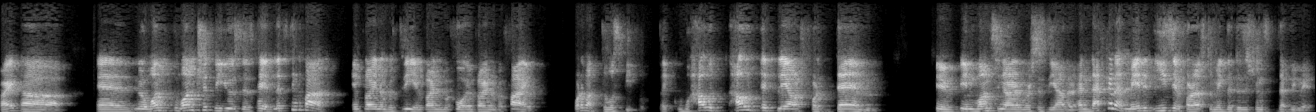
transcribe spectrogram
right? Uh, and you know, one one trick we use is, hey, let's think about employee number three, employee number four, employee number five. What about those people? Like, how would how would it play out for them in one scenario versus the other? And that kind of made it easier for us to make the decisions that we made.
